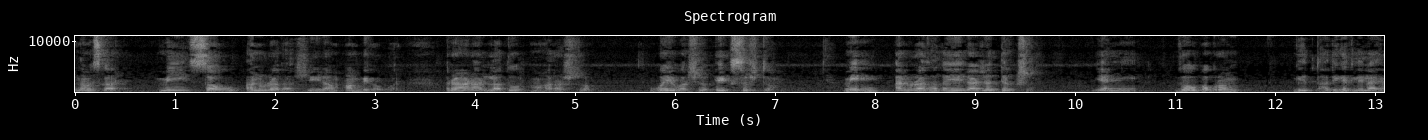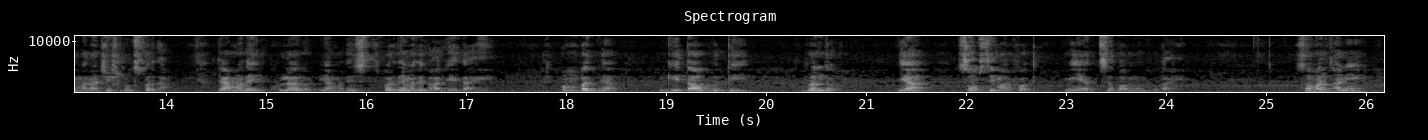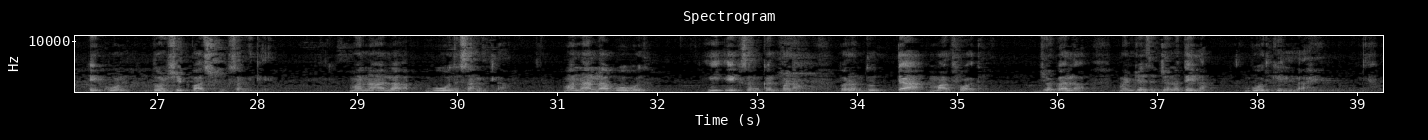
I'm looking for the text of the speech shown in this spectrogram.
नमस्कार मी सौ अनुराधा श्रीराम आंबेगावकर राहणार लातूर महाराष्ट्र. वय वर्ष एकसष्ट. मी अनुराधाताई राजाध्यक्ष. यांनी जो उपक्रम घेत हाती घेतलेला आहे मनाची श्लोक स्पर्धा त्यामध्ये खुला गट यामध्ये स्पर्धेमध्ये भाग घेत आहे. अंबज्ञ गीतावृत्ती वृंद या संस्थेमार्फत मी यात सहभाग नोंदवत आहे. समर्थाने एकूण दोनशे पाच श्लोक सांगितले. मनाला बोध सांगितला. मनाला बोध ही एक संकल्पना परंतु त्यामार्फत जगाला म्हणजेच जनतेला बोध केलेला आहे.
